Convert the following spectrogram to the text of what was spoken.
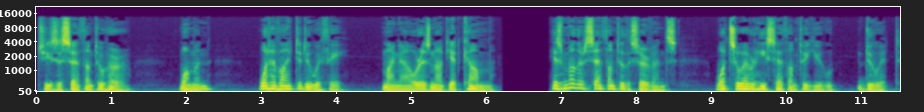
Jesus saith unto her, Woman, what have I to do with thee? Mine hour is not yet come. His mother saith unto the servants, Whatsoever he saith unto you, do it.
